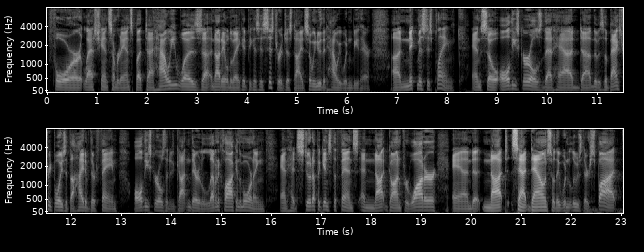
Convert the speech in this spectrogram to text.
for Last Chance Summer Dance, but uh, Howie was uh, not able to make it because his sister had just died, so we knew that Howie wouldn't be there. Uh, Nick missed his plane, and so all these girls that had uh, there was the Backstreet Boys at the height of their fame. All these girls that had gotten there at 11 o'clock in the morning and had stood up against the fence and not gone for water and not sat down so they wouldn't lose their spot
